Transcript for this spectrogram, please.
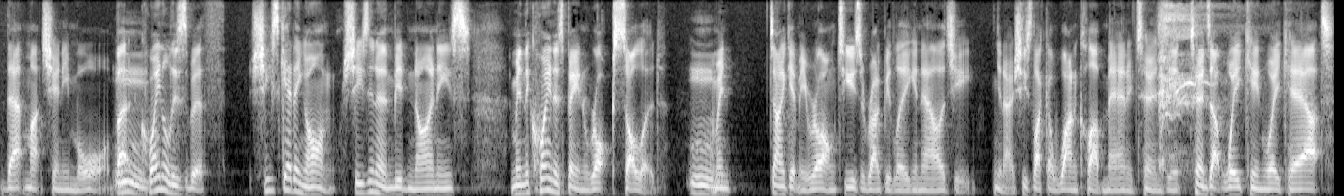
that much anymore. But mm. Queen Elizabeth, she's getting on. She's in her mid nineties. I mean, the Queen has been rock solid. Mm. I mean. Don't get me wrong. To use a rugby league analogy, you know she's like a one club man who turns in, turns up week in, week out,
